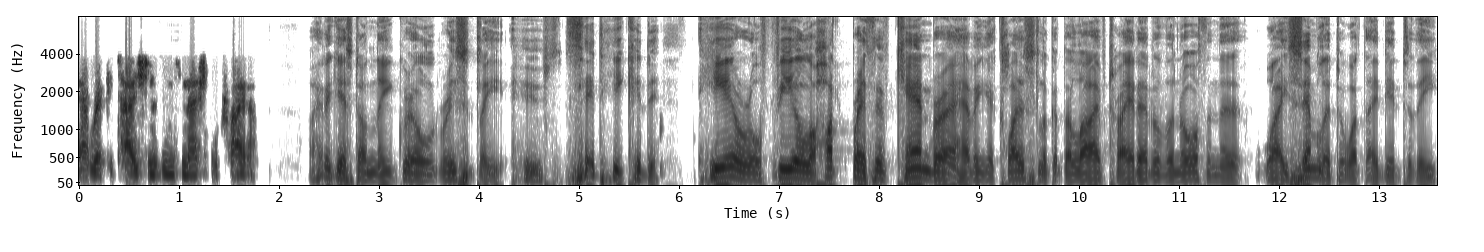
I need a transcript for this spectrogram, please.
our reputation as an international trader. I had a guest on the grill recently who said he could hear or feel the hot breath of Canberra having a close look at the live trade out of the north in the way similar to what they did to the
